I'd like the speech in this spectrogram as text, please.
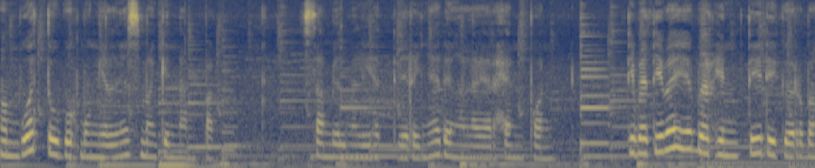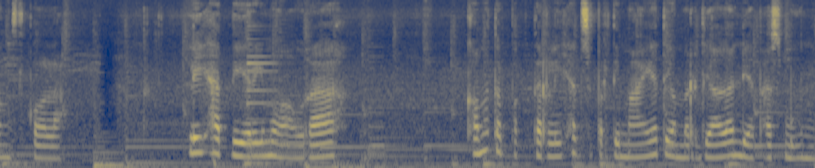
membuat tubuh mungilnya semakin nampak sambil melihat dirinya dengan layar handphone. Tiba-tiba ia berhenti di gerbang sekolah. Lihat dirimu, Aura. Kamu tampak terlihat seperti mayat yang berjalan di atas bumi.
